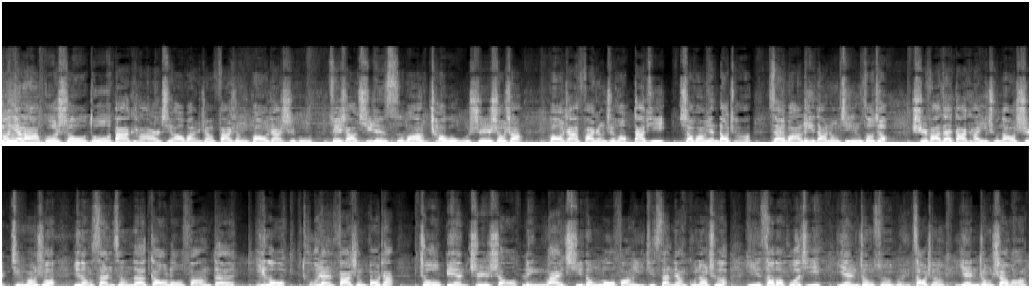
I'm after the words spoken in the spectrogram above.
孟加拉国首都达卡二十七号晚上发生爆炸事故最少七人死亡超过五十人受伤。爆炸发生之后大批消防员到场在瓦砾当中进行搜救事发在达卡一处闹市警方说一栋三层的高楼房的一楼突然发生爆炸周边至少另外七栋楼房以及三辆公交车也遭到波及严重损毁造成严重伤亡。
